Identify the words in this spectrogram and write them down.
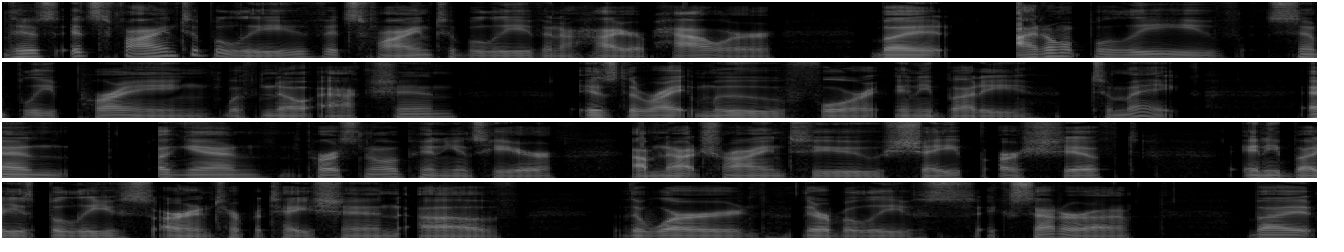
There's it's fine to believe, it's fine to believe in a higher power, but I don't believe simply praying with no action is the right move for anybody to make. And again, personal opinions here. I'm not trying to shape or shift anybody's beliefs or interpretation of the word, their beliefs, etc. But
